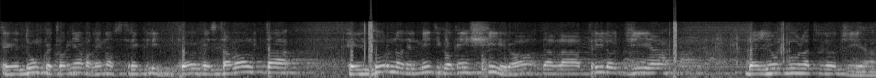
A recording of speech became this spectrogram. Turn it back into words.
E dunque torniamo alle nostre clip, questa volta è il turno del mitico Kenshiro dalla trilogia, da Yongu la trilogia.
